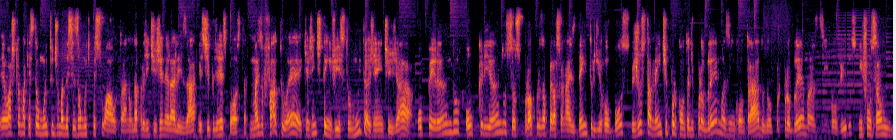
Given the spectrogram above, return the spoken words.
eu acho que é uma questão muito de uma decisão muito pessoal, tá? Não dá pra gente generalizar esse tipo de resposta. Mas o fato é que a gente tem visto muita gente já operando ou criando seus próprios operacionais dentro de robôs, justamente por conta de problemas encontrados ou por problemas desenvolvidos em função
